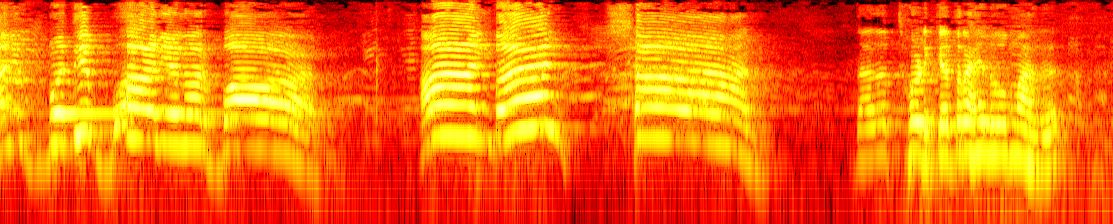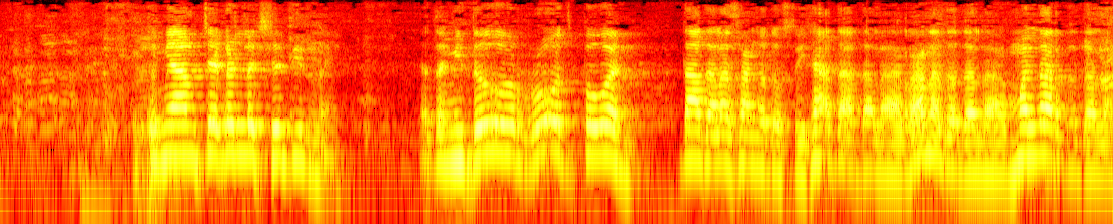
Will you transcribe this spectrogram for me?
आणि बधी बाण येणार बाण. आन बाण शान. दादा थोडक्यात राहिलो हो माग. तुम्ही आमच्याकडे लक्ष दिलं नाही. आता मी दररोज पवन दादाला सांगत असतो ह्या दादाला राणा दादाला मल्हार दादाला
